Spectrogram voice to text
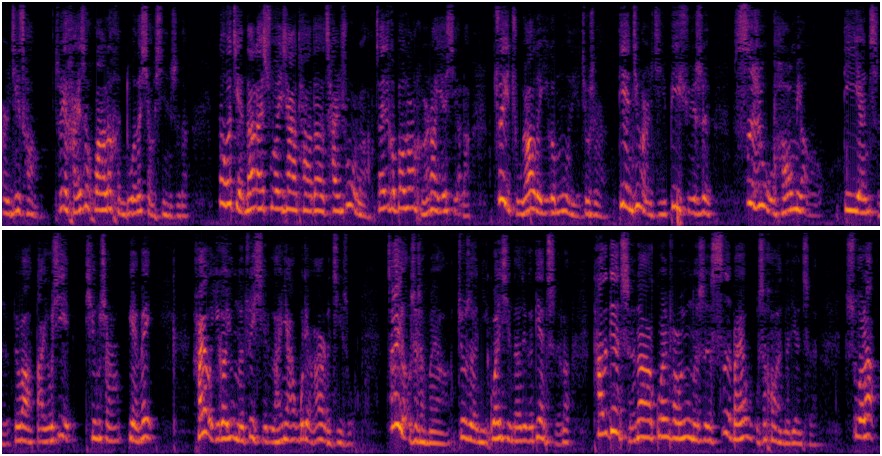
耳机仓，所以还是花了很多的小心思的。那我简单来说一下它的参数吧，在这个包装盒上也写了，最主要的一个目的就是电竞耳机必须是四十五毫秒低延迟，对吧？打游戏听声辨位，还有一个用的最新蓝牙五点二的技术。再有是什么呀？就是你关心的这个电池了。它的电池呢，官方用的是四百五十毫安的电池。说了，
